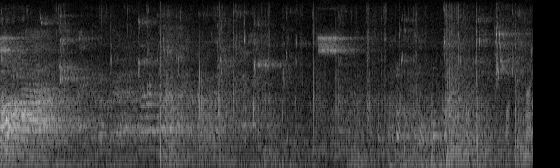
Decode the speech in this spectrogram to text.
バッテリーない。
